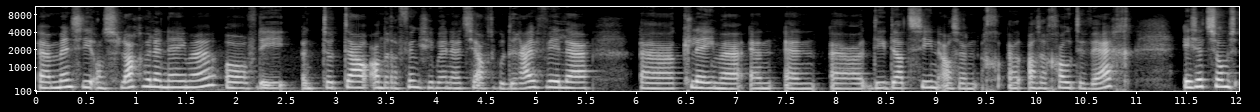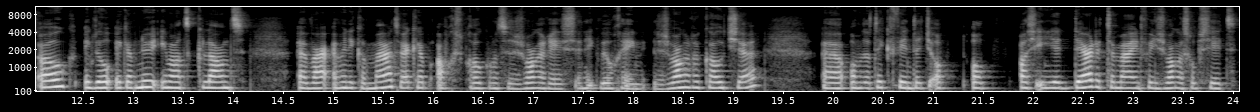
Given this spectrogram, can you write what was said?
Uh, mensen die ontslag willen nemen of die een totaal andere functie binnen hetzelfde bedrijf willen uh, claimen en, en uh, die dat zien als een, als een grote weg, is het soms ook. Ik bedoel, ik heb nu iemand klant waar ik een maatwerk heb afgesproken omdat ze zwanger is en ik wil geen zwangere coachen. omdat ik vind dat je op, op, als je in je derde termijn van je zwangerschap zit,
